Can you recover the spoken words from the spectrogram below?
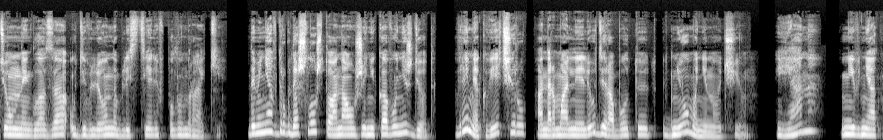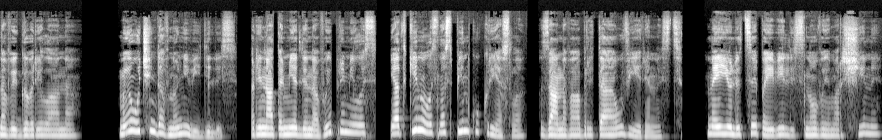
Темные глаза удивленно блестели в полумраке. До меня вдруг дошло, что она уже никого не ждет. Время к вечеру, а нормальные люди работают днем, а не ночью. «Яна?» — невнятно выговорила она. «Мы очень давно не виделись». Рената медленно выпрямилась и откинулась на спинку кресла, заново обретая уверенность. На ее лице появились новые морщины,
